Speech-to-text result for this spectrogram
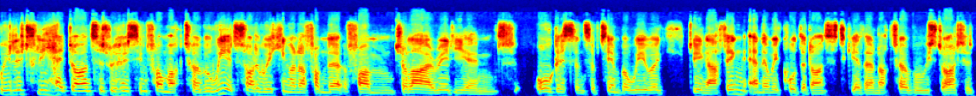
we literally had dancers rehearsing from October. We had started working on it from the from July already, and August and September we were doing our thing, and then we called the dancers together. In October, we started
